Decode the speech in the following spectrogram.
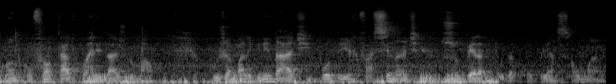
quando confrontado com a realidade do mal, cuja malignidade e poder fascinante supera toda a compreensão humana.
